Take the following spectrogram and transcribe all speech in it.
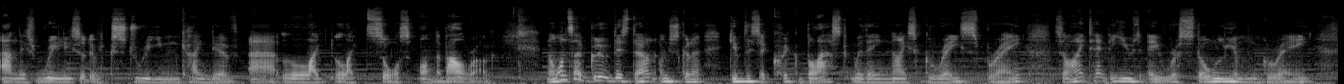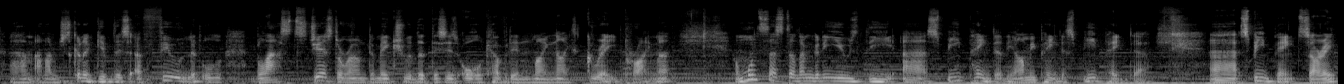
and this really sort of extreme kind of uh, light, light source on the Balrog. Now once I've glued this down, I'm just going to give this a quick blast with a nice grey spray. So I tend to use a Rust-Oleum grey, um, and I'm just going to give this a few little blasts just around to make sure that this is all covered in my nice grey primer. And once that's done, I'm going to use the uh, Speed Painter, the Army Painter Speed Painter, uh, Speed Paint, sorry,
